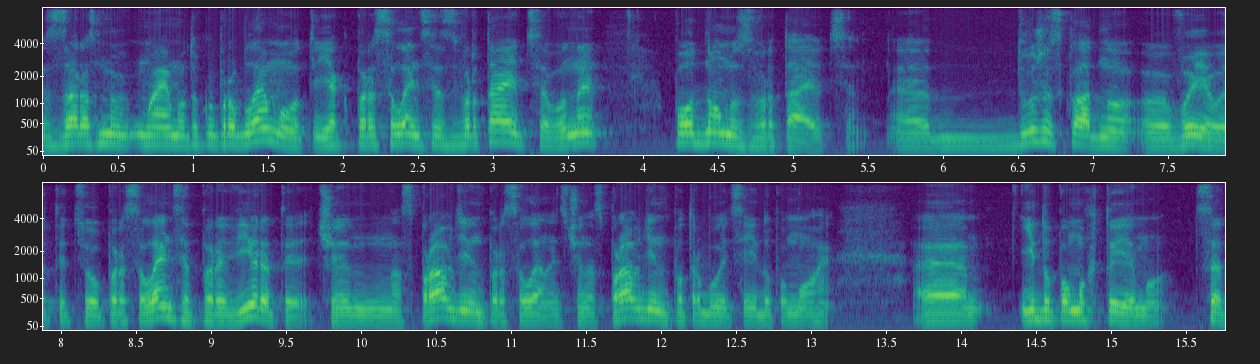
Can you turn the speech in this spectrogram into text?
зараз ми маємо таку проблему, от як переселенці звертаються, вони по одному звертаються. Е, Дуже складно е, виявити цього переселенця, перевірити, чи насправді він переселенець, чи насправді він потребує цієї допомоги, е, і допомогти йому. Це е,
